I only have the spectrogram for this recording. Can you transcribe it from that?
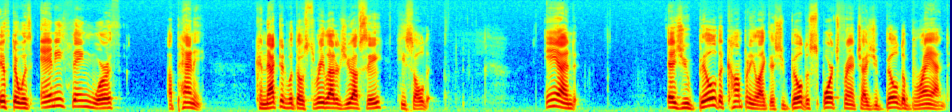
If there was anything worth a penny connected with those three letters UFC, he sold it. And as you build a company like this, you build a sports franchise, you build a brand,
